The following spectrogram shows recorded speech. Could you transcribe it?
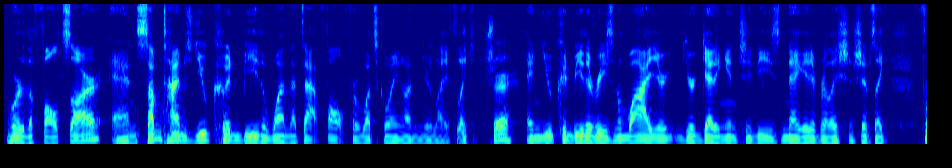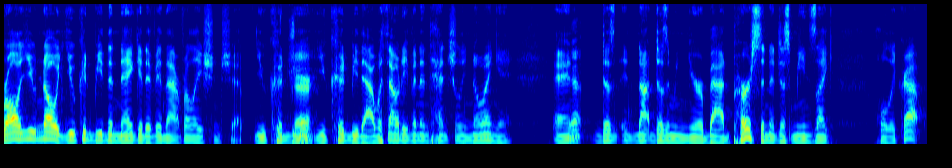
where the faults are and sometimes you could be the one that's at fault for what's going on in your life like Sure. and you could be the reason why you're you're getting into these negative relationships like for all you know you could be the negative in that relationship you could Sure. be you could be that without even intentionally knowing it and Yeah. doesn't it not doesn't mean you're a bad person. It just means like holy crap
